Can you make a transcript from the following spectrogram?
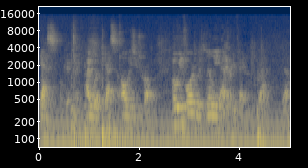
Yes, Okay, thank you. I would, yes, always use Chrome. Moving forward with really everything, yeah, yeah.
